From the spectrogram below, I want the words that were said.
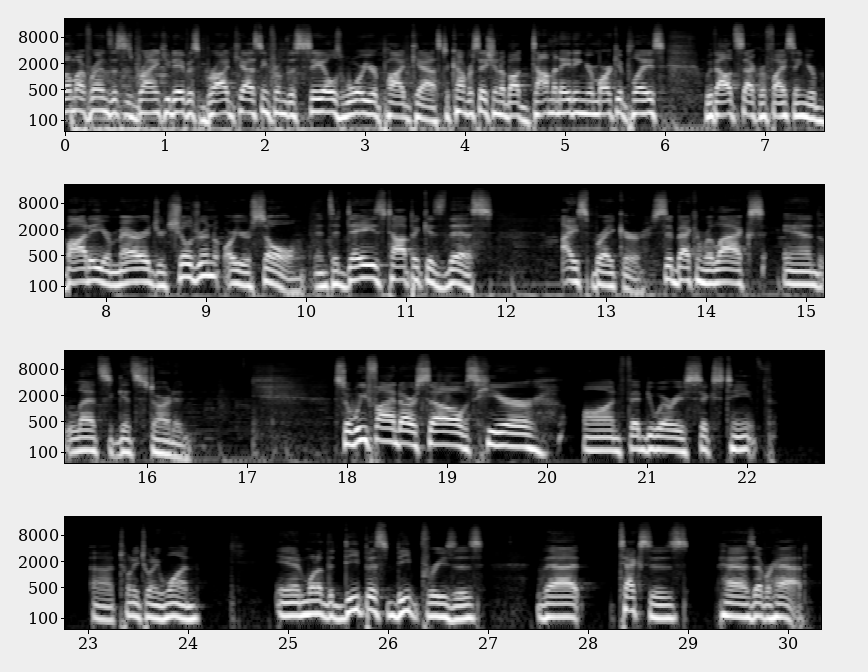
Hello, my friends. This is Brian Q. Davis broadcasting from the Sales Warrior Podcast, a conversation about dominating your marketplace without sacrificing your body, your marriage, your children, or your soul. And today's topic is this icebreaker. Sit back and relax, and let's get started. So, we find ourselves here on February 16th, uh, 2021, in one of the deepest deep freezes that Texas has ever had.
